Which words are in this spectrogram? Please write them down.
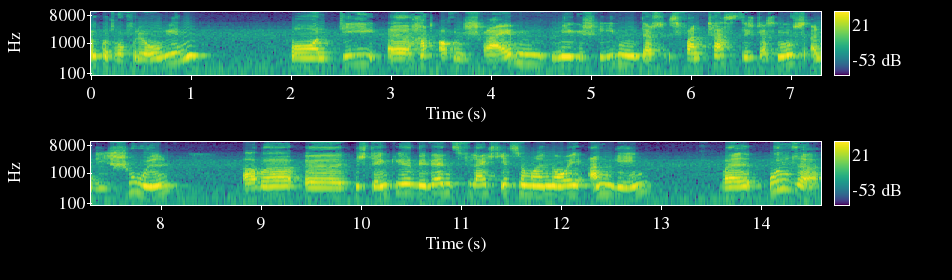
Ökotrophologin und die äh, hat auch ein Schreiben mir geschrieben, das ist fantastisch, das muss an die Schulen. Aber äh, ich denke, wir werden es vielleicht jetzt nochmal neu angehen, weil unser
